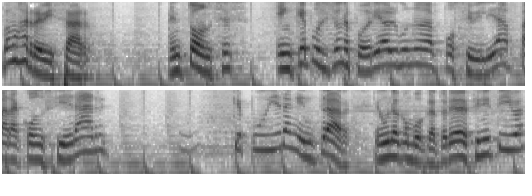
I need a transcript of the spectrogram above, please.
Vamos a revisar entonces en qué posiciones podría haber alguna posibilidad para considerar que pudieran entrar en una convocatoria definitiva,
